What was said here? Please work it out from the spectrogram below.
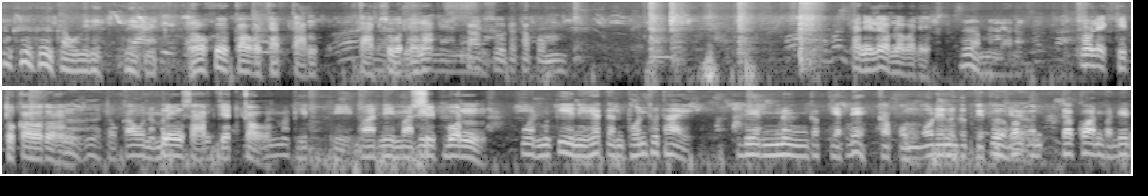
มันคือคือเก่าอยู่ดิเลขนี่เอาคือเก่าก็จับตามตามสูตรแล้วเนาะแม่นตามสูตรนะครับผม อันนี้เริ่มแล้ววันนี้เริ่มมันแล้วนี่เอาเลขติดตัวเก่าตัวเอหันอเออตัวเก่าน่ะมัหนึ่งสามเจ็ดเก่ามันมาผิดนี่บาทนี้บาทสินี้บบน งวดเมื่อกี้นี่เฮ็ดอันผลชุดไทายเด่นหนึ่งกับเจ็ดเด้ครับผมโอเดนหนึ่งกับเก็ดเออว่าอันแตะกอนประเด็น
